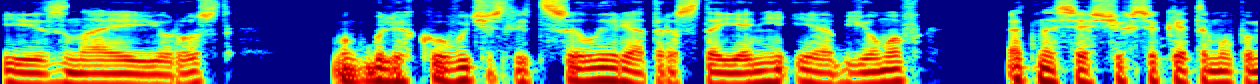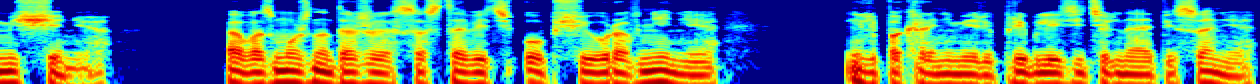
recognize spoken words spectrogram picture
и, зная ее рост, мог бы легко вычислить целый ряд расстояний и объемов, относящихся к этому помещению, а, возможно, даже составить общее уравнение или, по крайней мере, приблизительное описание,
